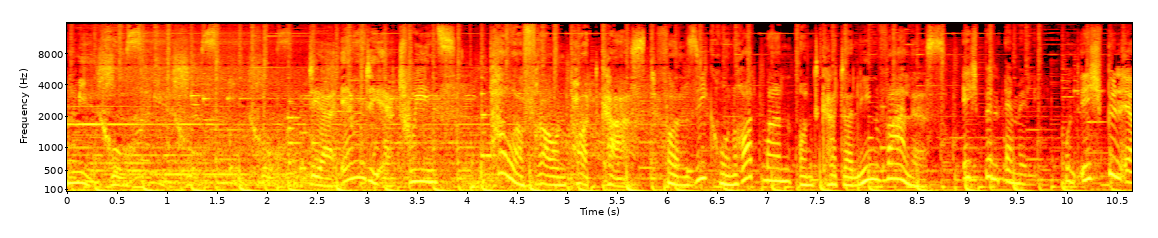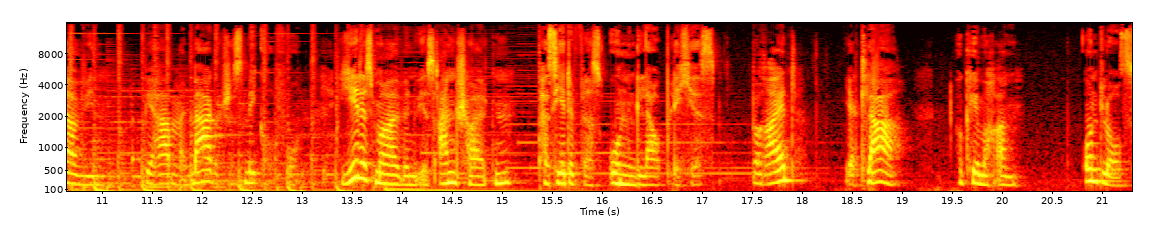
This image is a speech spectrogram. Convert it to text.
Mikro. Der MDR Tweens Powerfrauen Podcast von Sigrun Rottmann und Katalin Wales. Ich bin Emily. Und ich bin Erwin. Wir haben ein magisches Mikrofon. Jedes Mal, wenn wir es anschalten, passiert etwas Unglaubliches. Bereit? Ja klar. Okay, mach an. Und los.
